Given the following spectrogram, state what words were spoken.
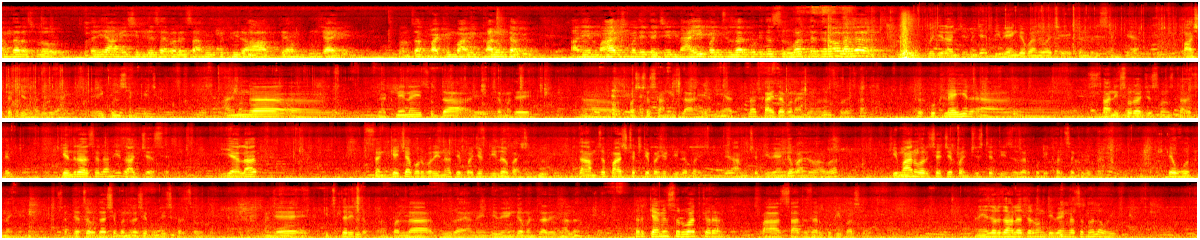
आमदार असलो तरी आम्ही शिंदे साहेबांना सांगू की फिर आप ते हम दूर जाएंगे. तुमचा पाठिंबा आम्ही काढून टाकू. आणि मार्च मध्ये त्याची नाही पंचवीस हजार कोटी तर सुरुवात तर करावं लागल. मुकबजीरांची म्हणजे दिव्यांग बांधवाची एकंदरीत संख्या पाच टक्के झालेली आहे. एकूण संख्येच्या. आणि मग घटनेनंही घटनेने सुद्धा याच्यामध्ये स्पष्ट सांगितलं आहे. आणि यातला कायदा पण आहे दोन हजार सोळाचा. तर कुठल्याही स्थानिक स्वराज्य संस्था असेल केंद्र असेल आणि राज्य असेल याला संख्येच्या बरोबरीनं ते बजेट दिलं पाहिजे. तर आमचं पाच टक्के बजेट दिलं पाहिजे. म्हणजे आमच्या दिव्यांग बांधवावर किमान वर्षाचे पंचवीस ते तीस हजार कोटी खर्च केले पाहिजे. ते होत नाही आहे सध्या चौदाशे पंधराशे कोटीच खर्च होतो. म्हणजे कितीतरी पल्ला दूर आहे आणि दिव्यांग मंत्रालय झालं तर कॅमेन सुरुवात करा. पाच सात हजार कोटीपासून. आणि हे जर झालं तर मग दिव्यांगाचं भलं होईल.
